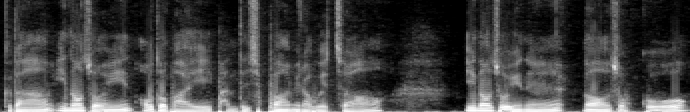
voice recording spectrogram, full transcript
그 다음 INNER JOIN ORDER BY 반드시 포함이라고 했죠. INNER JOIN을 넣어줬고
